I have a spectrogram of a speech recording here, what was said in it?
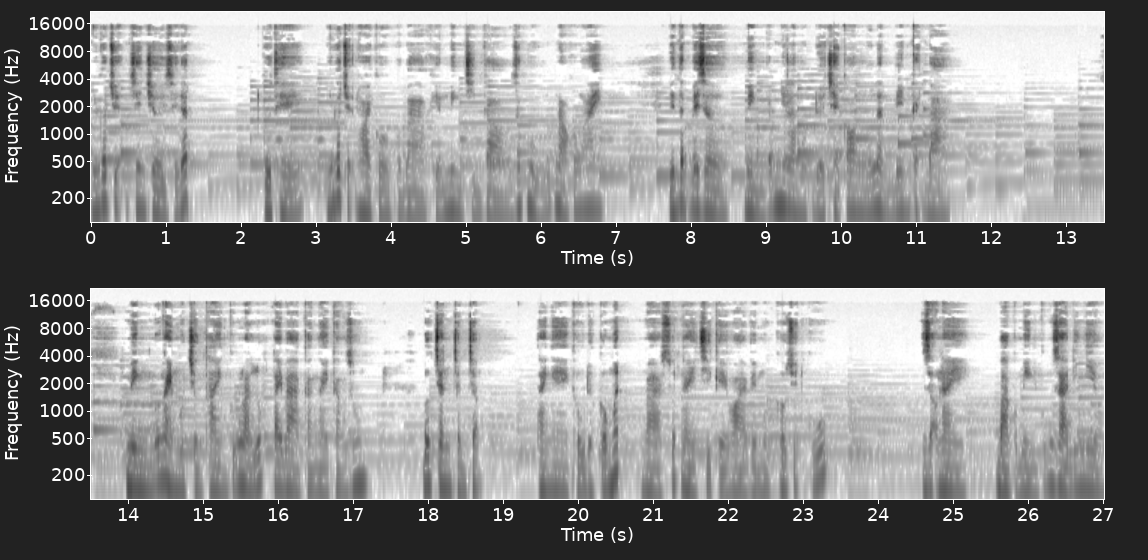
Những câu chuyện trên trời dưới đất. Cứ thế, những câu chuyện hoài cổ của bà khiến mình chìm vào giấc ngủ lúc nào không hay. Đến tận bây giờ, mình vẫn như là một đứa trẻ con mỗi lần bên cạnh bà. Mình mỗi ngày một trưởng thành cũng là lúc tay bà càng ngày càng run. Bước chân chậm chậm tai nghe câu được câu mất và suốt ngày chỉ kể hoài về một câu chuyện cũ. Dạo này, bà của mình cũng già đi nhiều.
